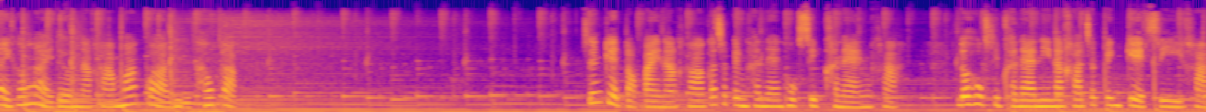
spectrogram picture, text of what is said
ส่เครื่องหมายเดิมนะคะมากกว่าหรือเท่ากับ ซึ่งเกรดต่อไปนะคะก็จะเป็นคะแนน 60 คะแนนค่ะ โดย 60 คะแนนนี้นะคะ จะเป็นเกรด C ค่ะ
